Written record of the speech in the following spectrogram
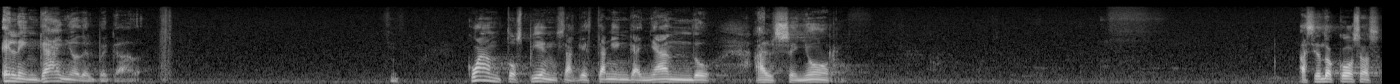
El engaño del pecado. ¿Cuántos piensan que están engañando al Señor? Haciendo cosas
